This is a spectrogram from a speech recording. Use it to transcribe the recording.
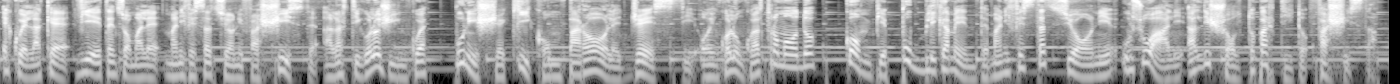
è quella che vieta insomma le manifestazioni fasciste. All'articolo 5 punisce chi con parole, gesti o in qualunque altro modo compie pubblicamente manifestazioni usuali al disciolto partito fascista.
